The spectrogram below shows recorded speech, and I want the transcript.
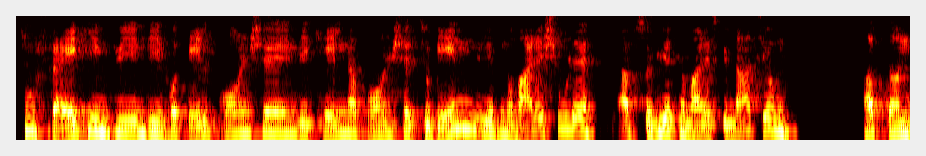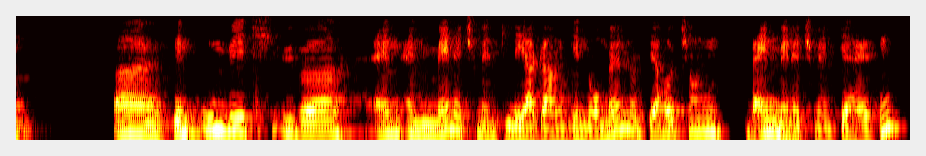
zu feig, irgendwie in die Hotelbranche, in die Kellnerbranche zu gehen. Ich habe normale Schule absolviert, normales Gymnasium, habe dann äh, den Umweg über ein, ein Management-Lehrgang genommen und der hat schon Weinmanagement geheißen.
